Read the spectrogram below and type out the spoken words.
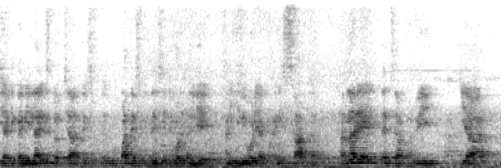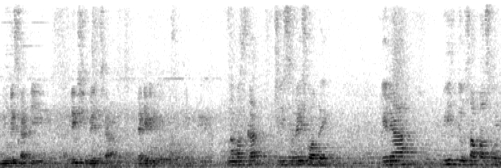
या ठिकाणी लायन्स क्लबच्या अध्यक्ष उपाध्यक्षपदाची निवड झाली आहे. आणि ही निवड या ठिकाणी सार्थ ठरणारी आहे. त्यांच्या भावी या निवडीसाठी अधिक शुभेच्छा या ठिकाणी नमस्कार मी सुरेश वाबळे. गेल्या वीस दिवसापासून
